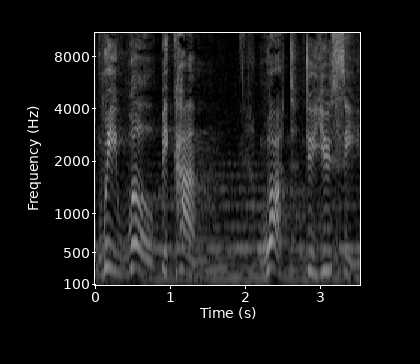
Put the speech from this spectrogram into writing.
we will become. What do you see?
